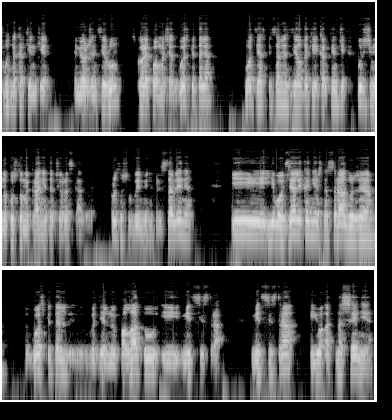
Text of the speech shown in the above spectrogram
вот на картинке emergency room, скорая помощь от госпиталя. Вот я специально сделал такие картинки, лучше, чем на пустом экране это все рассказывать. Просто, чтобы вы имели представление. И его взяли, конечно, сразу же в госпиталь, в отдельную палату и медсестра. Медсестра, ее отношение,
